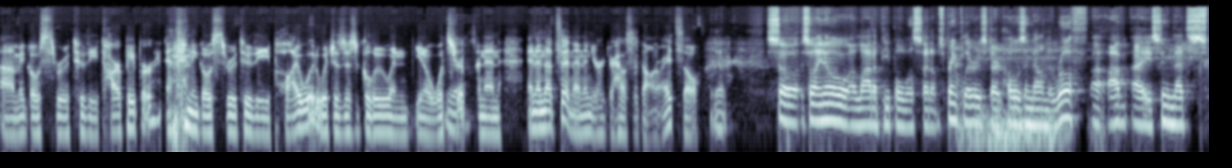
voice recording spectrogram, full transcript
Um, it goes through to the tar paper, and then it goes through to the plywood, which is just glue and you know wood strips, yeah. and then and then that's it, and then your your house is gone, right? So. Yep. So, so I know a lot of people will set up sprinklers, start hosing down the roof. Uh, I, I assume that's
